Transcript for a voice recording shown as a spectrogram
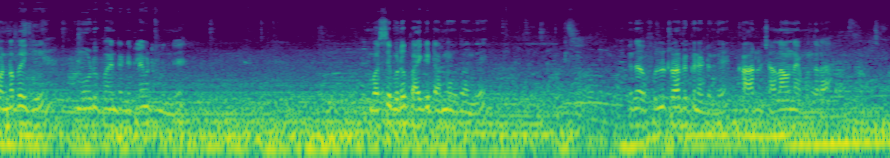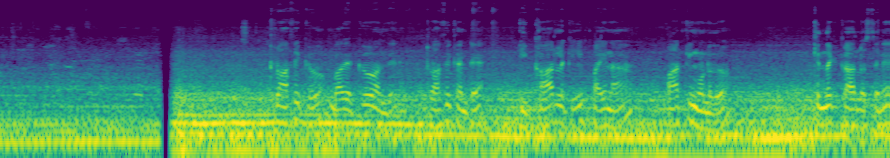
కొండపైకి మూడు పాయింట్ రెండు కిలోమీటర్లు ఉంది. బస్సు ఇప్పుడు పైకి టర్న్ అవుతుంది. ఏదో ఫుల్ ట్రాఫిక్ ఉన్నట్టుంది కార్లు చాలా ఉన్నాయి ముందర. ట్రాఫిక్ బాగా ఎక్కువ ఉంది. ట్రాఫిక్ అంటే ఈ కార్లకి పైన పార్కింగ్ ఉండదు. కిందకి కార్లు వస్తేనే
